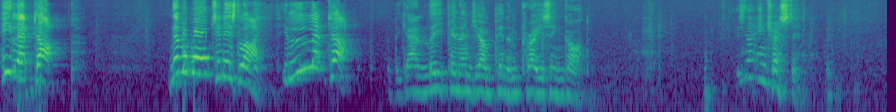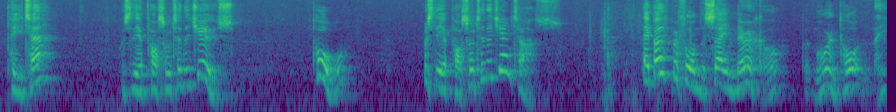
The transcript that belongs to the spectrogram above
He leapt up. Never walked in his life. He leapt up and began leaping and jumping and praising God. Isn't that interesting? Peter was the apostle to the Jews. Paul was the apostle to the Gentiles. They both performed the same miracle, but more importantly,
